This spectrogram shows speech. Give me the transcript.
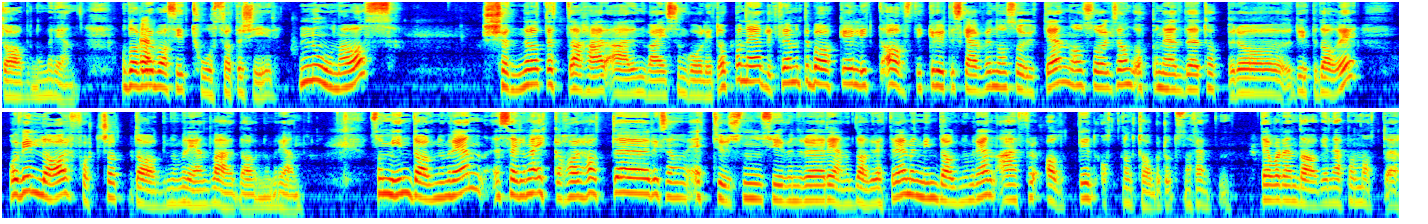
dag nummer én. Og da vil jeg bare si to strategier. Noen av oss skjønner at dette her er en vei som går litt opp og ned, litt frem og tilbake, litt avstikker ut i skauen, og så ut igjen, og så sant, opp og ned eh, topper og dype daler. Og vi lar fortsatt dag nummer én være dag nummer én. Så min dag nummer én, selv om jeg ikke har hatt eh, liksom, 1700 rene dager etter det, men min dag nummer én er for alltid 8. oktober 2015. Det var den dagen jeg på en måte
